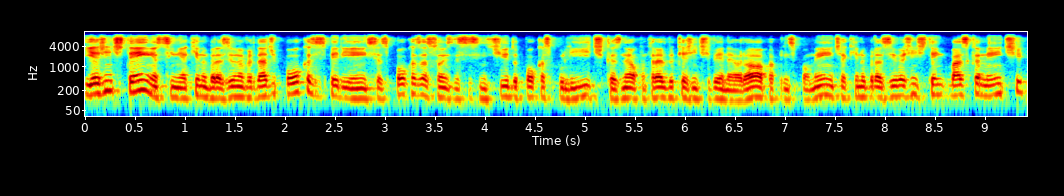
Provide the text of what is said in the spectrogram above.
E a gente tem assim aqui no Brasil, na verdade, poucas experiências, poucas ações nesse sentido, poucas políticas, né? Ao contrário do que a gente vê na Europa, principalmente, aqui no Brasil a gente tem basicamente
